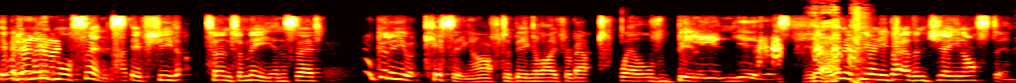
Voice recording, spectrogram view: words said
It would have made know- more sense if she'd turned to me and said, How good are you at kissing after being alive for about 12 billion years? Yeah. I wonder if you're any better than Jane Austen.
